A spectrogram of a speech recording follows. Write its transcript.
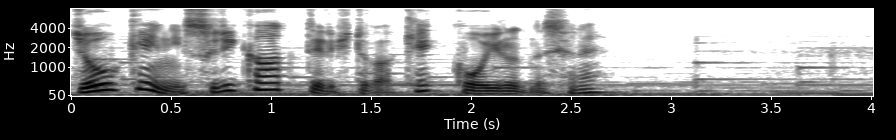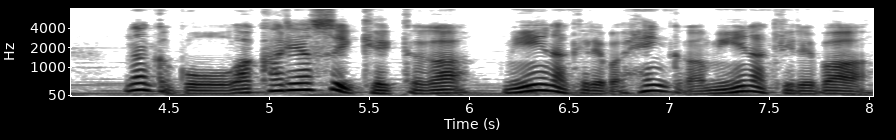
条件にすり替わってる人が結構いるんですよね。なんかこう分かりやすい結果が見えなければ変化が見えなければ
